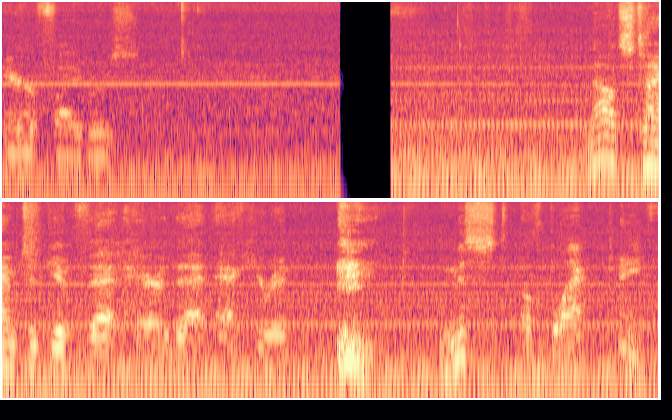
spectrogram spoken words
hair fibers. Now it's time to give that hair that accurate mist of black paint.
